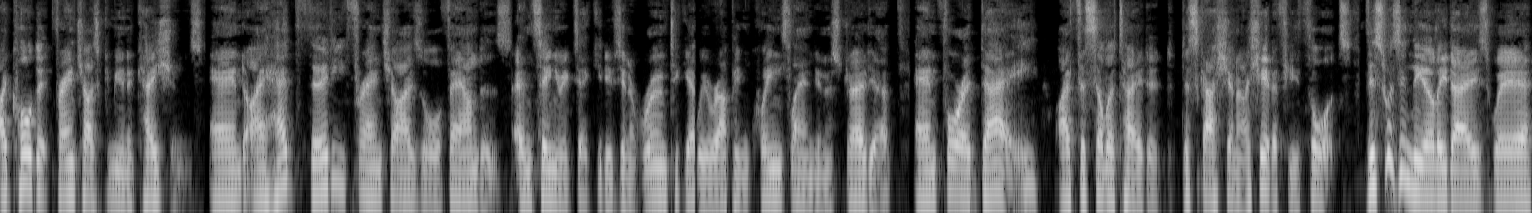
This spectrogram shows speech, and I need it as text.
I called it franchise communications. And I had 30 franchisor founders and senior executives in a room together. We were up in Queensland in Australia. And for a day, I facilitated discussion. I shared a few thoughts. This was in the early days where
